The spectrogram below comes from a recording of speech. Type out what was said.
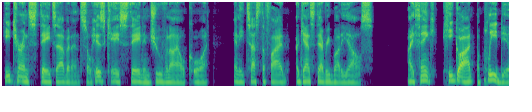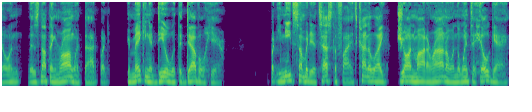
He turned state's evidence. So his case stayed in juvenile court and he testified against everybody else. I think he got a plea deal, and there's nothing wrong with that, but you're making a deal with the devil here. But you need somebody to testify. It's kind of like John Martorano and the Winter Hill Gang.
